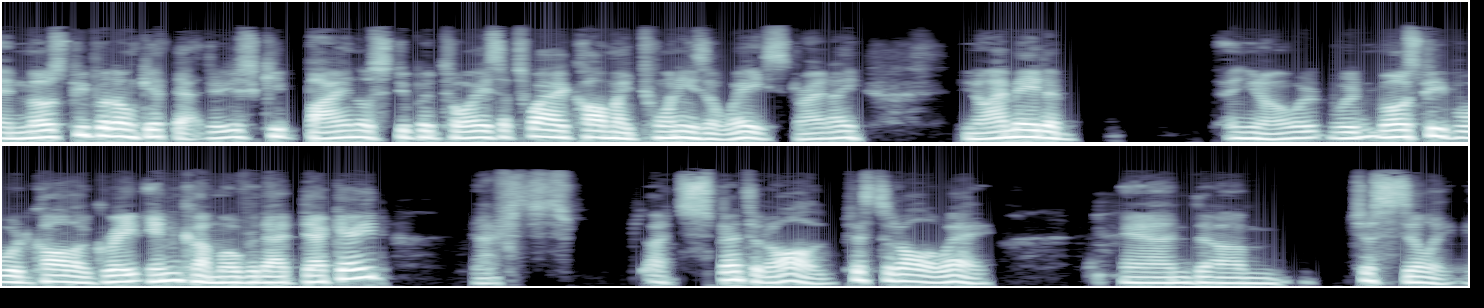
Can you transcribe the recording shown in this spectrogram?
And most people don't get that. They just keep buying those stupid toys. That's why I call my 20s a waste, right? I, you know, I made a, you know, what most people would call a great income over that decade. I, spent it all, pissed it all away, and um, just silly.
